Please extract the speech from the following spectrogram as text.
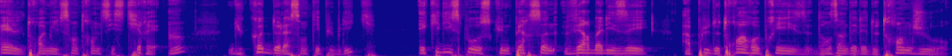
L 3136-1 du Code de la santé publique et qui dispose qu'une personne verbalisée à plus de trois reprises dans un délai de 30 jours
